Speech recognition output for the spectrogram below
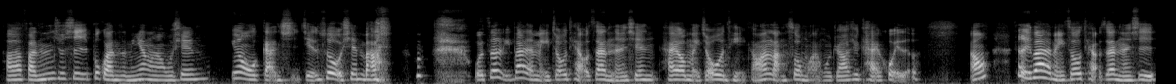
好了，反正就是不管怎么样呢，我先因为我赶时间，所以我先把 我这礼拜的每周挑战呢，先还有每周问题赶快朗诵完，我就要去开会了。然后这礼拜的每周挑战呢是，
